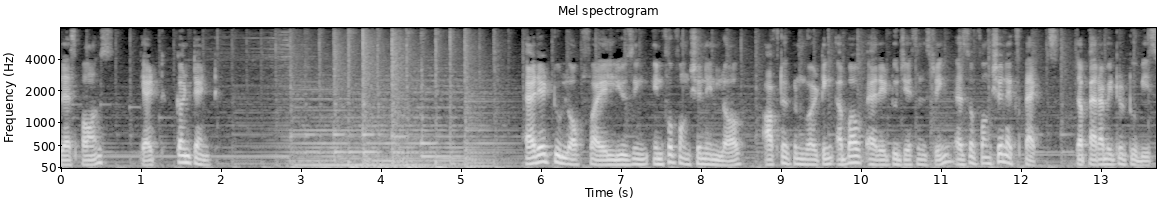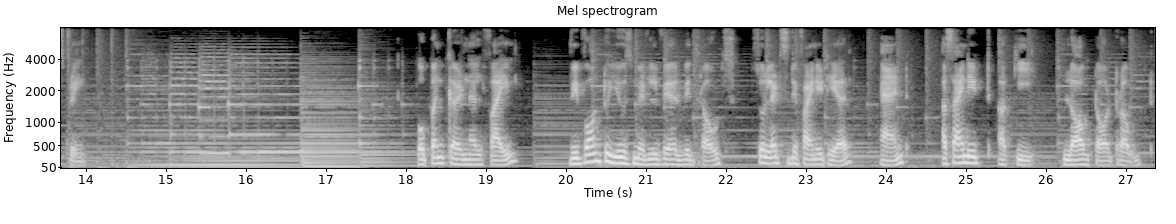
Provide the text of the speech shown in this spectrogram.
response get content. Added to log file using info function in log after converting above array to JSON string as the function expects the parameter to be string. Open kernel file. We want to use middleware with routes so let's define it here and assign it a key log.route.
